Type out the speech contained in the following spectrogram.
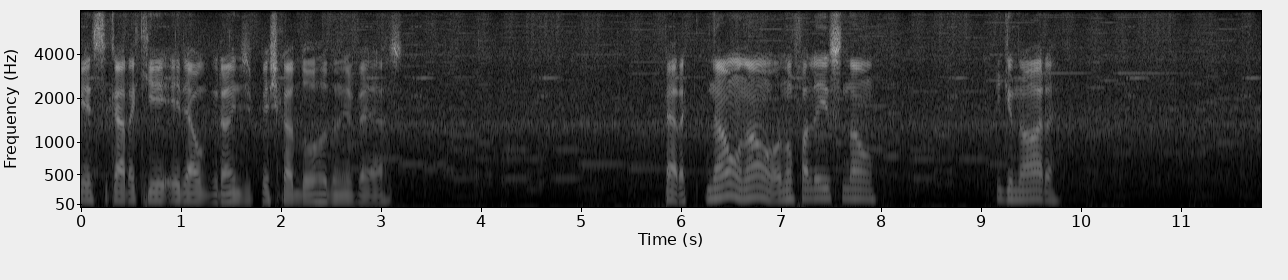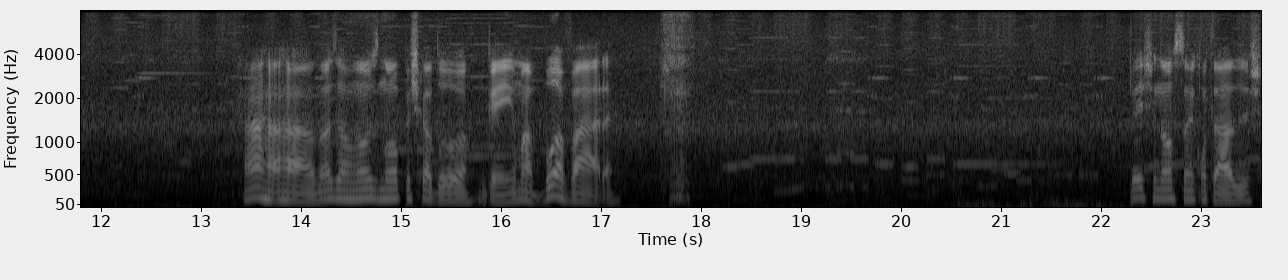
Porque esse cara aqui, ele é o grande pescador do universo. Pera, não, não, eu não falei isso não. Ignora. Hahaha, nós arrumamos um novo pescador. Ganhei uma boa vara. Peixes não são encontrados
